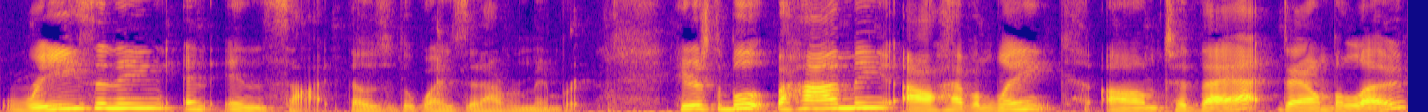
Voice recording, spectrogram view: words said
reasoning, and insight. Those are the ways that I remember it. Here's the book behind me. I'll have a link um, to that down below.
